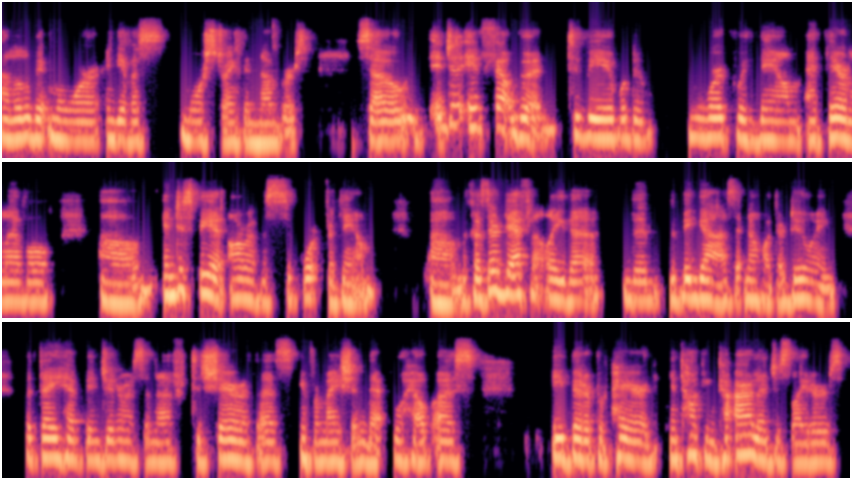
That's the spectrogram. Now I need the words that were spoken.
a little bit more and give us more strength in numbers. So it just it felt good to be able to work with them at their level um, and just be an arm of support for them um, because they're definitely the the, the big guys that know what they're doing, but they have been generous enough to share with us information that will help us be better prepared in talking to our legislators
